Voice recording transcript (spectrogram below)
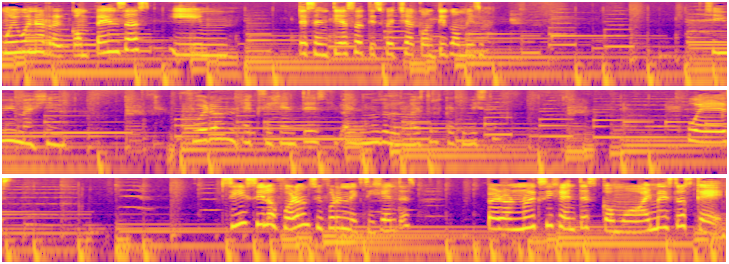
muy buenas recompensas y te sentías satisfecha contigo mismo. Sí, me imagino. ¿Fueron exigentes algunos de los maestros que tuviste? Pues sí, sí lo fueron, sí fueron exigentes, pero no exigentes como hay maestros que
